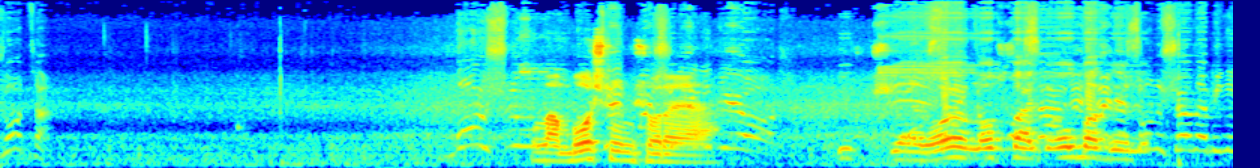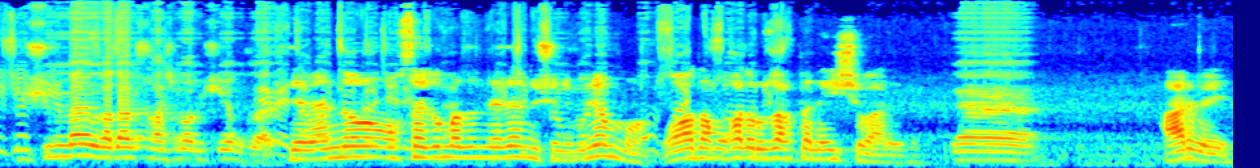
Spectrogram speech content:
Jota. Boşluğu Ulan boş muymuş oraya? Hiç yani onun offside olmadığını bir düşünmen kadar saçma bir şey yok zaten. Evet, İşte ben de onun offside olmadığını neden düşündüm biliyor musun? O adam o kadar uzakta ne işi var dedim. Ee, Harbi.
